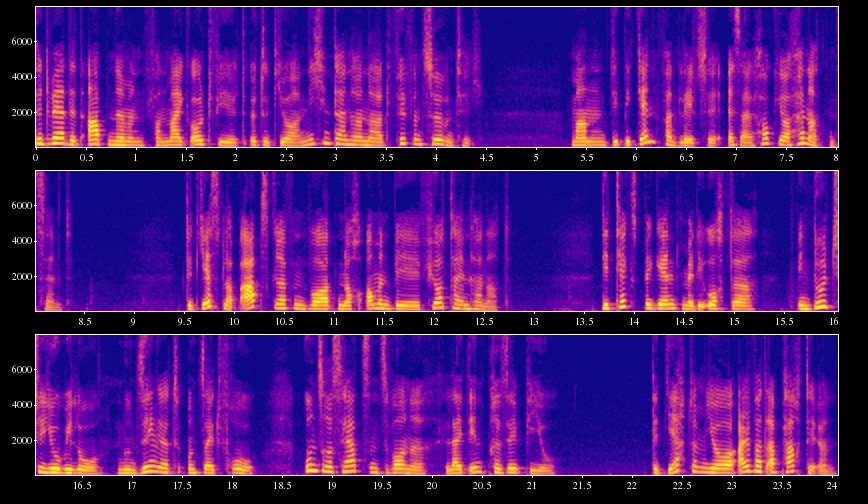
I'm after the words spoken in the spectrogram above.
Dit wär dit Abnehmen von Mike Oldfield ut het Jahr 1975. Man die Beginn von Letsche es al hock Jahr hönnerten cent. Dit Jeslob absgriffen wort noch ommen be 1400. Die Text beginnt mit die Urte In dulce jubilo, nun singet und seid froh, unseres Herzens Wonne leid in Presepio. Dit jertem jo al wat aparte an,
